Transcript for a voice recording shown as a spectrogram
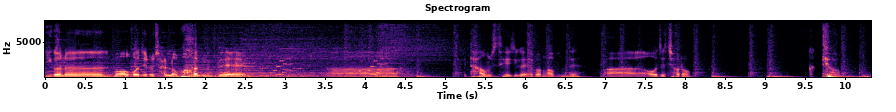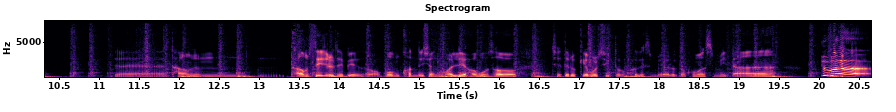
이거는 뭐 어거지로 잘 넘어갔는데. 아 다음 스테이지가 에반가 본데? 아 어제처럼? 극혐. 네, 다음 다음 스테이지를 대비해서 몸 컨디션 관리하고서 제대로 깨볼 수 있도록 하겠습니다. 여러분 고맙습니다. 유바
